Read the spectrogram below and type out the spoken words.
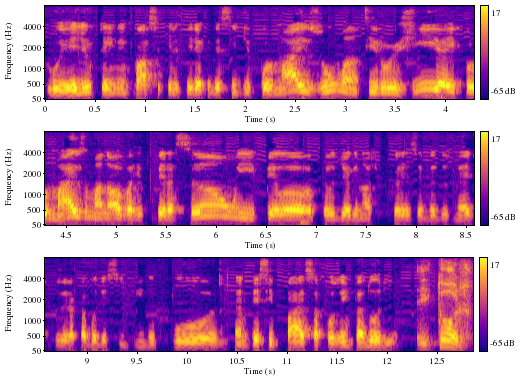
joelho, tendo em face que ele teria que decidir por mais uma cirurgia e por mais uma nova recuperação e pelo, pelo diagnóstico que ele recebeu dos médicos, ele acabou decidindo por antecipar essa aposentadoria. Heitor,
